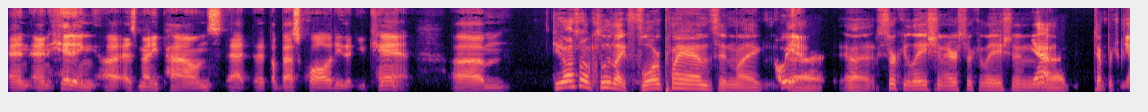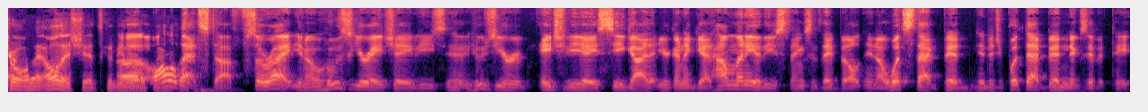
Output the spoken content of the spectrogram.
and and hitting uh, as many pounds at, at the best quality that you can. Um, do you also include like floor plans and like oh yeah uh, uh, circulation, air circulation, yeah. Uh, temperature control, all, that, all that shit's gonna be uh, all that stuff. So right, you know, who's your HAV, who's your HVAC guy that you're going to get? How many of these things have they built? You know, what's that bid? Did you put that bid in Exhibit P?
